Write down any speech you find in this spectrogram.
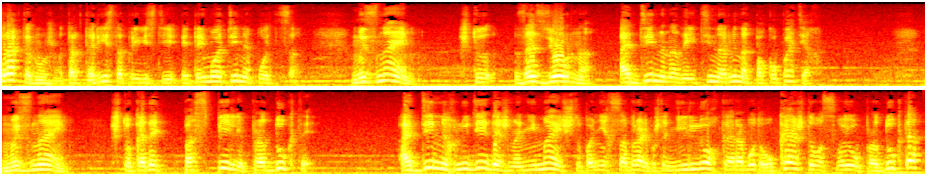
Трактор нужно, тракториста привести, это ему отдельно платится. Мы знаем, что за зерна отдельно надо идти на рынок покупать их. Мы знаем, что когда поспели продукты, отдельных людей даже нанимают, чтобы они их собрали, потому что нелегкая работа. У каждого своего продукта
